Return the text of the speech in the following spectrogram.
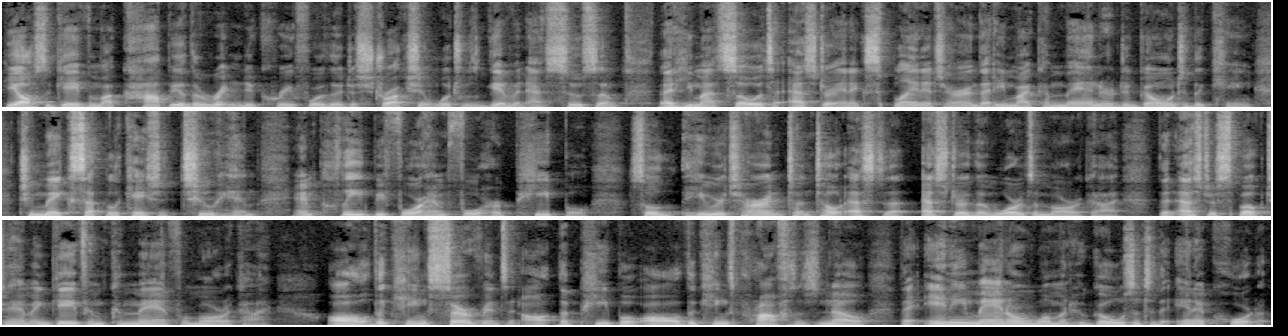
He also gave him a copy of the written decree for their destruction, which was given at Susa, that he might show it to Esther and explain it to her, and that he might command her to go into the king to make supplication to him and plead before him for her people. So he returned and told Esther, Esther the words of Mordecai. Then Esther spoke to him and gave him command for Mordecai. All the king's servants and all the people, all the king's prophets know that any man or woman who goes into the inner court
